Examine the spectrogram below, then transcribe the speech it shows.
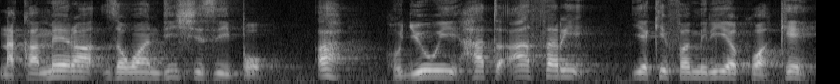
na kamera za waandishi zipo. Ah, hujui hata athari ya kifamilia kwake.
